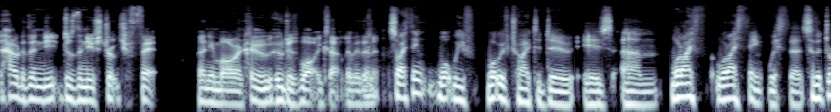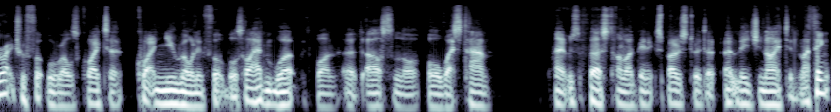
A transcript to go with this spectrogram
how do the new, does the new structure fit anymore, and who who does what exactly within it? So I think what we've what we've tried to do is um, what I what I think with the so the director of football role is quite a quite a new role in football. So I hadn't worked with one at Arsenal or, or West Ham. And it was the first time I'd been exposed to it at, at Leeds United, and I think,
